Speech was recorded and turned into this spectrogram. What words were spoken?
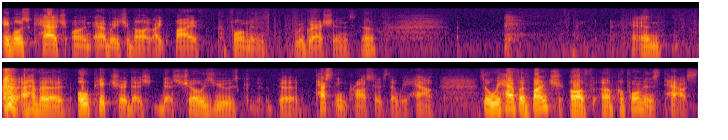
able to catch on average about like five performance regressions. Uh, and I have an old picture that, that shows you the testing process that we have. So we have a bunch of uh, performance tests,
